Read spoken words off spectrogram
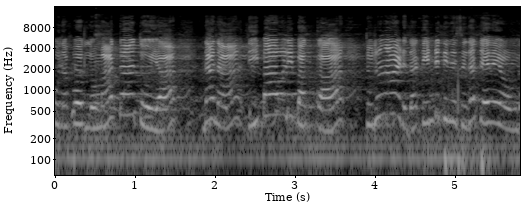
ಬಲೇಂದ್ರ ಪೋದ್ಲು ಮಾತಾತೂಯ ನನ ದೀಪಾವಳಿ ಬಕ್ಕ ತುಳುನಾಡಿದ ತಿಂಡಿ ತಿನಿಸಿದ ತೆರೆಯೋಂಗ.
